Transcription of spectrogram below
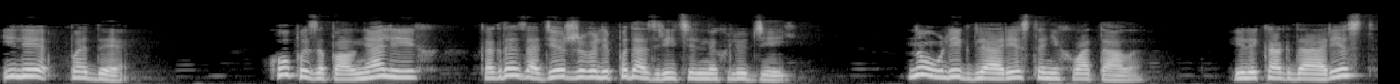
или ПД. Копы заполняли их, когда задерживали подозрительных людей. Но улик для ареста не хватало или когда арест,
